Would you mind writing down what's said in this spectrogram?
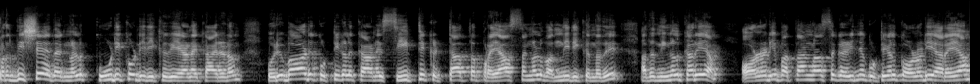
പ്രതിഷേധങ്ങൾ കൂടിക്കൊണ്ടിരിക്കുകയാണ്. കാരണം ഒരുപാട് കുട്ടികൾക്കാണ് സീറ്റ് കിട്ടാത്ത പ്രയാസങ്ങൾ വന്നിരിക്കുന്നത്. അത് നിങ്ങൾക്കറിയാം. ഓൾറെഡി പത്താം ക്ലാസ് കഴിഞ്ഞ കുട്ടികൾക്ക് ഓൾറെഡി അറിയാം.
